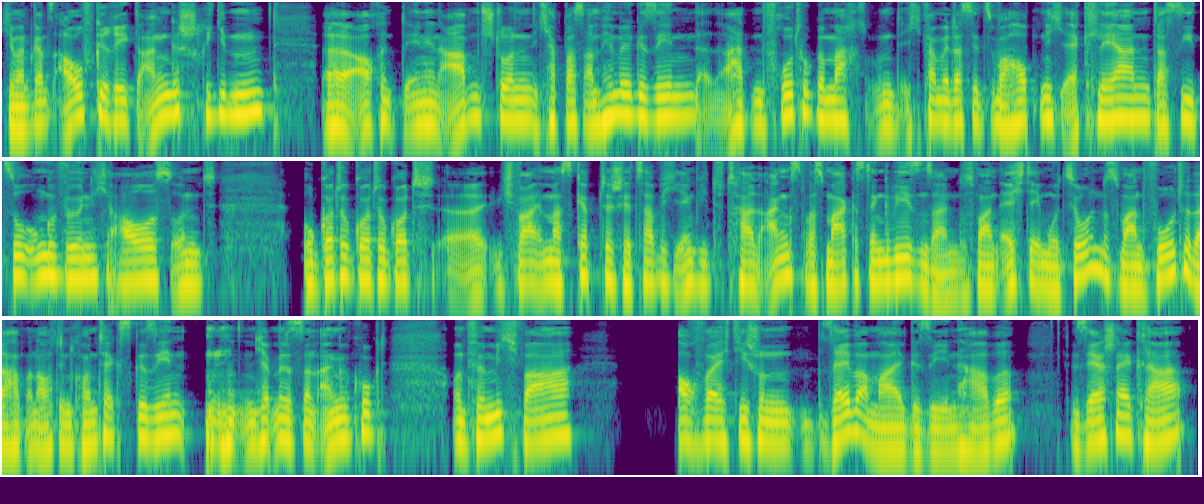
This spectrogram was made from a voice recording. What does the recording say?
jemand ganz aufgeregt angeschrieben, äh, auch in, in den Abendstunden. Ich habe was am Himmel gesehen, hat ein Foto gemacht und ich kann mir das jetzt überhaupt nicht erklären. Das sieht so ungewöhnlich aus und oh Gott, oh Gott, oh Gott, äh, ich war immer skeptisch, jetzt habe ich irgendwie total Angst, was mag es denn gewesen sein? Das waren echte Emotionen, das war ein Foto, da hat man auch den Kontext gesehen. Ich habe mir das dann angeguckt und für mich war, auch weil ich die schon selber mal gesehen habe, sehr schnell klar,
